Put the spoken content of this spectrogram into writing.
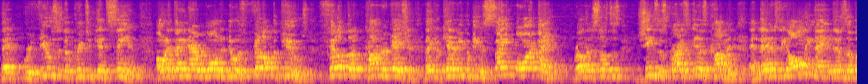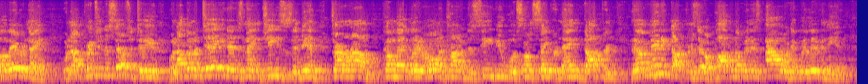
That refuses to preach against sin. Only thing they ever want to do is fill up the pews, fill up the congregation. They could care you could be a saint or an ain't. Brothers and sisters, Jesus Christ is coming, and that is the only name that is above every name. We're not preaching deception to you. We're not going to tell you that his name is Jesus and then turn around, come back later on and try to deceive you with some sacred name doctrine. There are many doctrines that are popping up in this hour that we're living in.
